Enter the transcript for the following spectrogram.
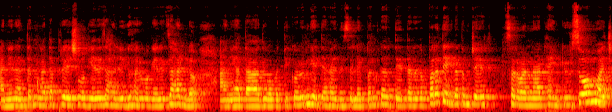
आणि नंतर मग आता फ्रेश वगैरे झाली घर वगैरे झाडलं. आणि आता दिवाबत्ती करून घेते हळदीचं लेपन करते. तर परत एकदा तुमचे सर्वांना थँक्यू सो मच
